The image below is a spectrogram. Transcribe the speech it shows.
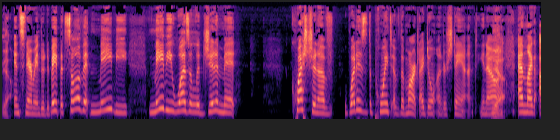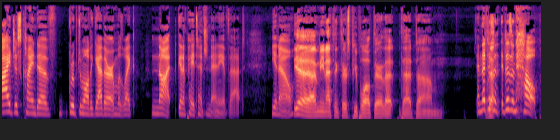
Yeah. ensnare me into a debate, but some of it maybe maybe was a legitimate question of what is the point of the march? I don't understand, you know? Yeah. And like I just kind of grouped them all together and was like not going to pay attention to any of that, you know? Yeah, I mean, I think there's people out there that that um And that doesn't it doesn't help.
